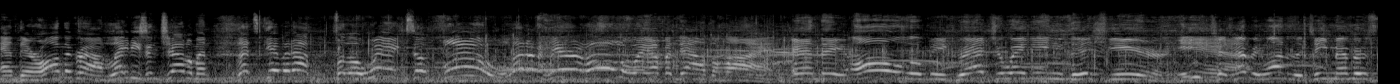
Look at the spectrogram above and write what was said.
and they're on the ground. Ladies and gentlemen, let's give it up for the Wings of Blue. Let them hear it all the way up and down the line. And they all will be graduating this year. Each and every one of the team members.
